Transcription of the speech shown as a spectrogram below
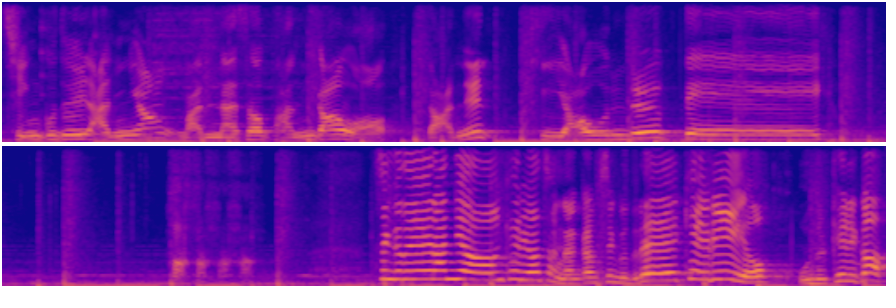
친구들 안녕 만나서 반가워 나는 귀여운 늑대 친구들 안녕 캐리와 장난감 친구들의 캐리예요 오늘 캐리가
